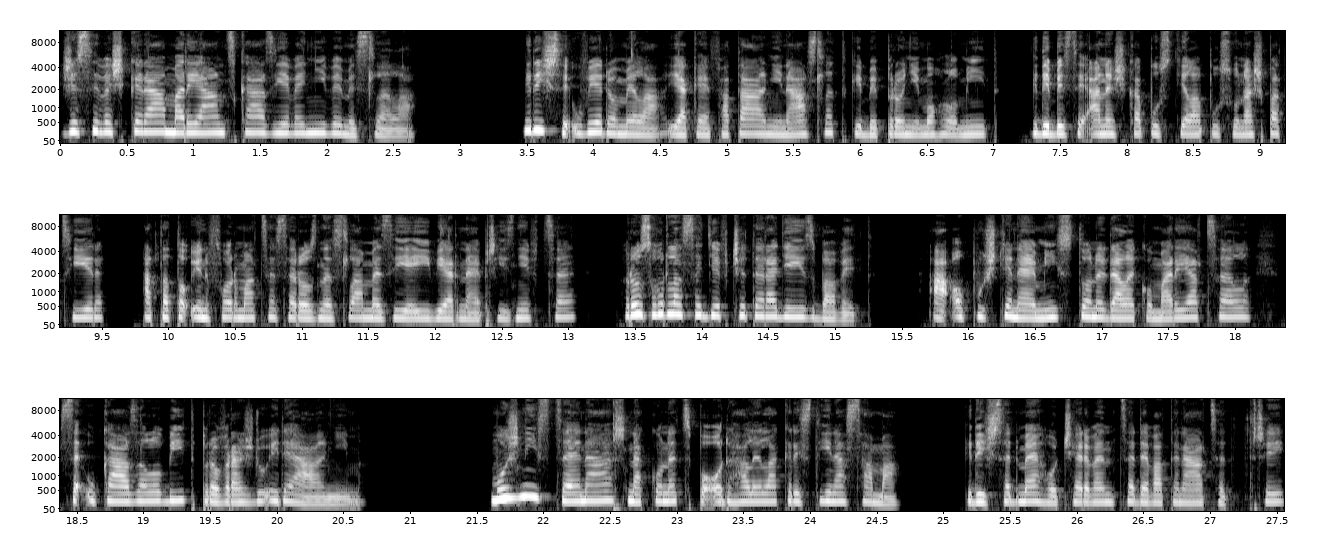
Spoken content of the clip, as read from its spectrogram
že si veškerá mariánská zjevení vymyslela. Když si uvědomila, jaké fatální následky by pro ní mohlo mít, kdyby si Aneška pustila pusu na špacír a tato informace se roznesla mezi její věrné příznivce, rozhodla se děvčete raději zbavit a opuštěné místo nedaleko Mariacel se ukázalo být pro vraždu ideálním. Možný scénář nakonec poodhalila Kristýna sama, když 7. července 1903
